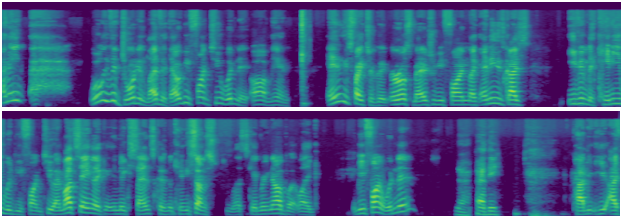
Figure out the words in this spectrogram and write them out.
I mean, well, even Jordan Levitt, that would be fun too, wouldn't it? Oh man, any of these fights are good. Earl Smash would be fun. Like any of these guys, even McKinney would be fun too. I'm not saying like it makes sense because McKinney's on a skid right now, but like it'd be fun, wouldn't it? Yeah, Paddy. Paddy, he, I,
